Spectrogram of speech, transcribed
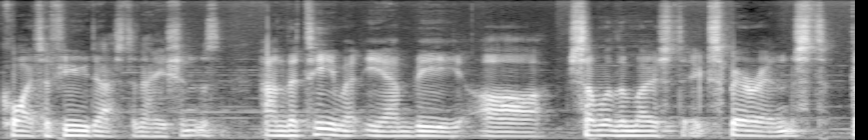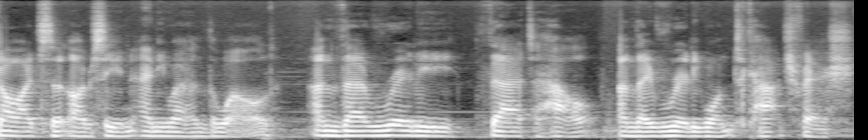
quite a few destinations and the team at EMB are some of the most experienced guides that I've seen anywhere in the world and they're really there to help and they really want to catch fish.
